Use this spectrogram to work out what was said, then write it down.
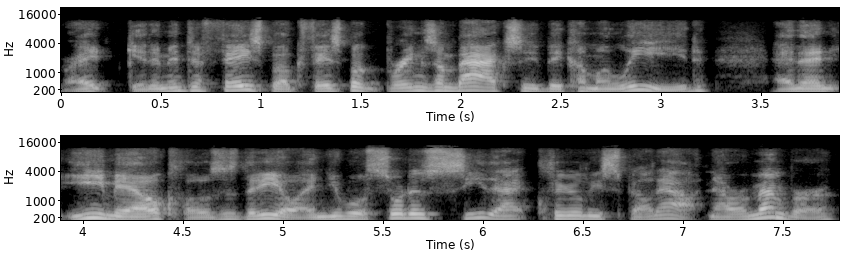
right? Get them into Facebook. Facebook brings them back so you become a lead, and then email closes the deal. And you will sort of see that clearly spelled out. Now, remember,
